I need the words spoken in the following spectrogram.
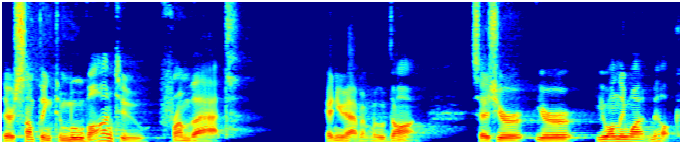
There's something to move on to from that, and you haven't moved on. It says you're, you're, you only want milk,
